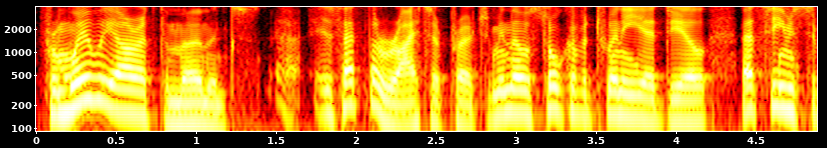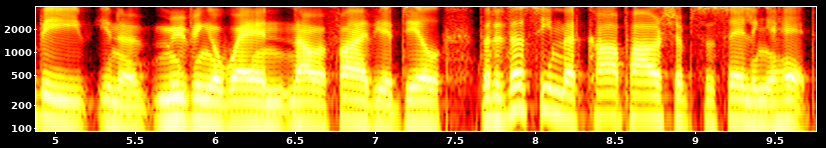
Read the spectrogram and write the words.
From where we are at the moment, uh, is that the right approach? I mean, there was talk of a 20 year deal. That seems to be, you know, moving away and now a five year deal. But it does seem that Karpowerships are sailing ahead.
